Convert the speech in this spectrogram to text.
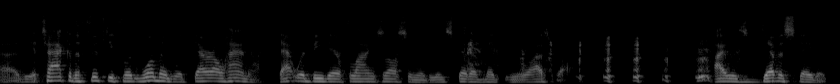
uh, the attack of the 50 foot woman with Daryl Hannah. That would be their flying saucer movie instead of making Roswell. I was devastated.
